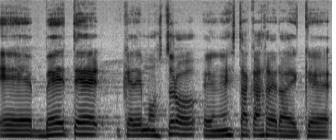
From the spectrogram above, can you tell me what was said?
Eh, Vettel que demostró en esta carrera de que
